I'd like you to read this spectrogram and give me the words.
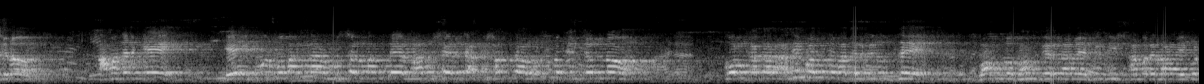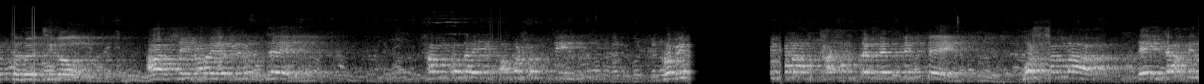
হয়েছিল আমাদেরকে এই পূর্ব বাংলার মুসলমানদের মানুষের জাতিসত্তার উন্নতির জন্য কলকাতার আধিপত্যবাদের বিরুদ্ধে বঙ্গভঙ্গের নামে ব্রিটিশ আমলে লড়াই করতে হয়েছিল। আর সেই লড়াইয়ের বিরুদ্ধে সাম্প্রদায়িক অপশক্তির রবীন্দ্রনাথ ঠাকুরদের নেতৃত্বে পশ্চিমবাংলার এই জাতির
